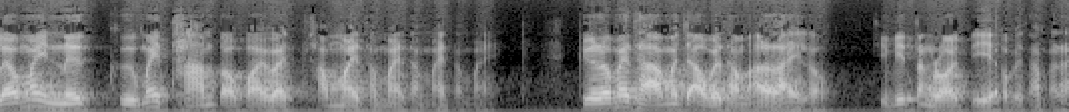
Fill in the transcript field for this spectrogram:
แล้วไม่นึกคือไม่ถามต่อไปว่าทำไมทำไมทำไมทำไม คือเราไม่ถามมันจะเอาไปทำอะไรหรอกชีวิตตั้งร้อยปีเอาไปทำอะไร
